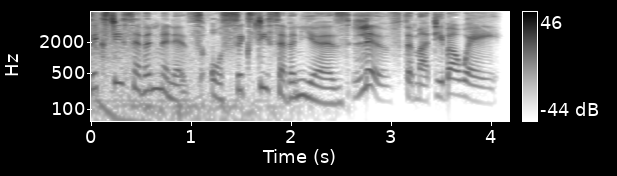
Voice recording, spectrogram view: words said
67 minutes or 67 years. Live the Madiba way.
